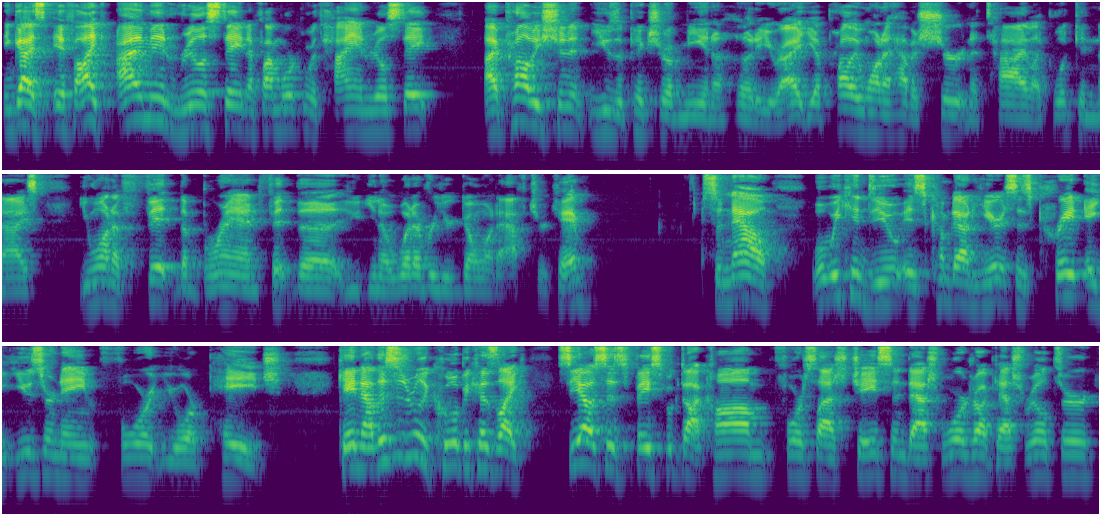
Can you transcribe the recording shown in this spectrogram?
And guys if I I'm in real estate and if I'm working with high-end real estate I probably shouldn't use a picture of me in a hoodie, right? You probably want to have a shirt and a tie like looking nice you want to fit the brand fit the you know whatever you're going after okay? So now what we can do is come down here it says create a username for your page. Okay, now this is really cool because like see how it says facebook.com forward slash Jason dash wardrop dash realtor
